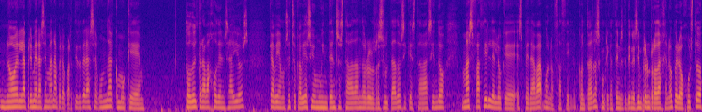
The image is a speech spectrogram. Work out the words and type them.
no en la primera semana, pero a partir de la segunda, como que todo el trabajo de ensayos que habíamos hecho, que había sido muy intenso, estaba dando los resultados y que estaba siendo más fácil de lo que esperaba. Bueno, fácil, con todas las complicaciones que tiene siempre un rodaje, ¿no? Pero justo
